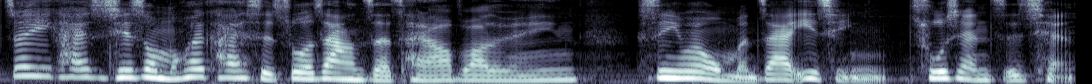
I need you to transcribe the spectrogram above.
这一开始，其实我们会开始做这样子的材料包的原因，是因为我们在疫情出现之前，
